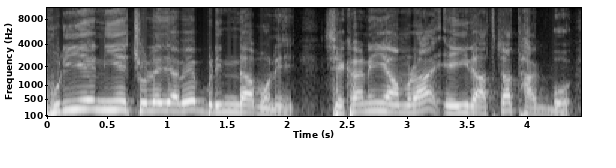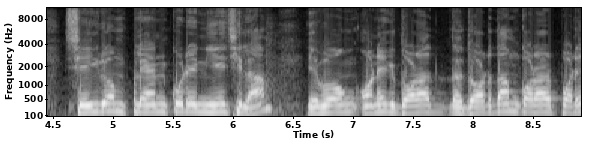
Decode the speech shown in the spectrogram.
ঘুরিয়ে নিয়ে চলে যাবে বৃন্দাবনে। সেখানেই আমরা এই রাতটা থাকব। সেইরম প্ল্যান করে নিয়েছিলাম এবং অনেক দরা, দরদাম করার পরে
